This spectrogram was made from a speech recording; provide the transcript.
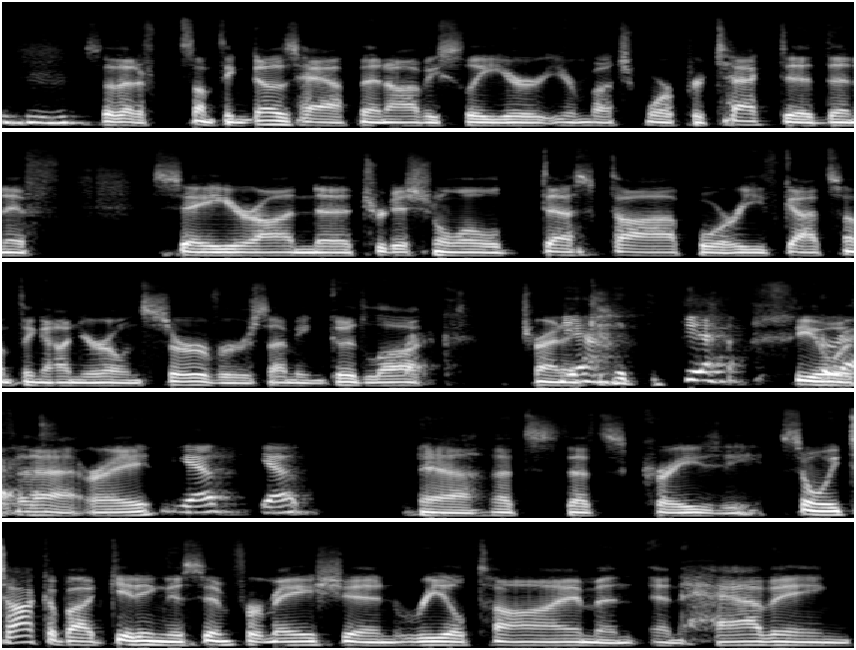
mm-hmm. so that if something does happen, obviously you're you're much more protected than if say you're on a traditional old desktop or you've got something on your own servers. I mean, good luck Correct. trying to yeah. yeah. deal Correct. with that, right? Yep, yep. Yeah, that's that's crazy. So we talk about getting this information real time and and having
